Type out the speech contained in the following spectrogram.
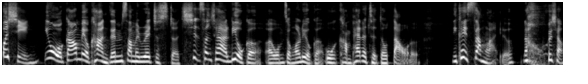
不行，因为我刚刚没有看你在上面 register，剩剩下的六个，呃，我们总共六个，五个 competitor 都到了，你可以上来了。然后我想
